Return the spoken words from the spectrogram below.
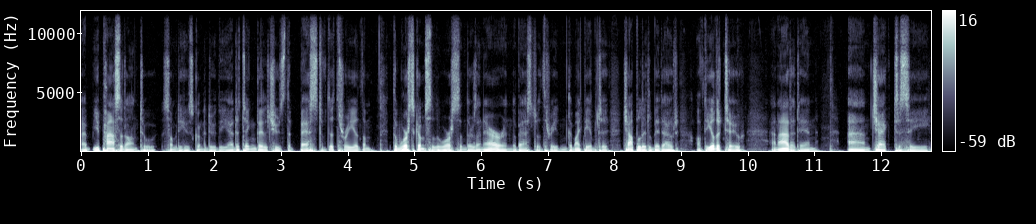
uh, you pass it on to somebody who's going to do the editing. They'll choose the best of the three of them. If the worst comes to the worst and there's an error in the best of the three of them, they might be able to chop a little bit out of the other two and add it in and check to see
